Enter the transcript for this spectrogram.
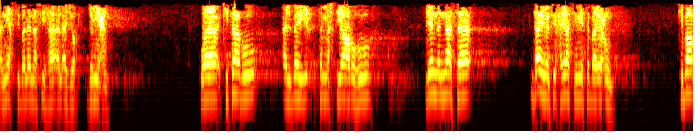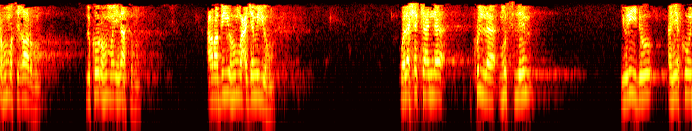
أن يحسب لنا فيها الأجر جميعا. وكتاب البيع تم اختياره لأن الناس دائما في حياتهم يتبايعون. كبارهم وصغارهم ذكورهم وإناثهم عربيهم وعجميهم. ولا شك أن كل مسلم يريد أن يكون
